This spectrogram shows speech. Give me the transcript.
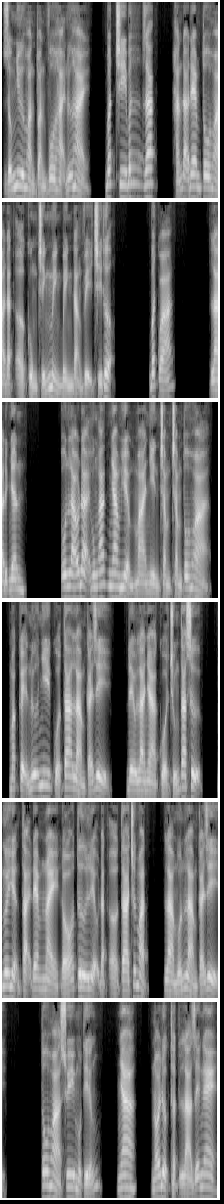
giống như hoàn toàn vô hại nữ hài, bất chi bất giác, hắn đã đem Tô Hòa đặt ở cùng chính mình bình đẳng vị trí thượng. Bất quá, là địch nhân. Ôn lão đại hung ác nham hiểm mà nhìn chằm chằm Tô Hòa, mặc kệ nữ nhi của ta làm cái gì, đều là nhà của chúng ta sự, ngươi hiện tại đem này đó tư liệu đặt ở ta trước mặt, là muốn làm cái gì? Tô Hòa suy một tiếng, nha, nói được thật là dễ nghe.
